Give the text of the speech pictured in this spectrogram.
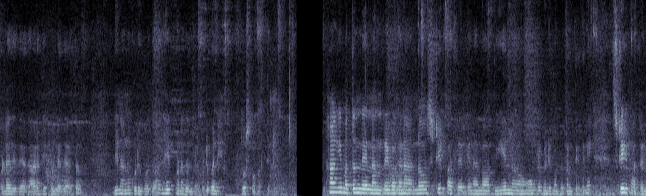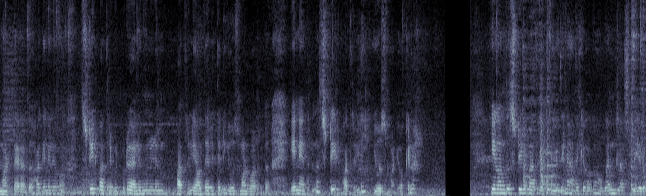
ಒಳ್ಳೆಯದಿದೆ ಅದು, ಆರೋಗ್ಯಕ್ಕೆ ಒಳ್ಳೆಯದೇ ಅದು. ದಿನಾನೂ ಕುಡಿಬೋದು. ಅದು ಹೇಗೆ ಮಾಡೋದು ಅಂತ ಹೇಳ್ಬಿಟ್ಟು ಬನ್ನಿ. ತೋರಿಸ್ಕೊಬರ್ತೀನಿ ಹಾಗೆ ಮತ್ತೊಂದು ಏನಂದರೆ ಇವಾಗ ನಾನು ಸ್ಟೀಲ್ ಪಾತ್ರೆಯಲ್ಲಿ ನಾನು ಅದು ಏನು ಹೋಮ್ ರೆಮಿಡಿ ಮಾಡಬೇಕಂತಿದ್ದೀನಿ. ಸ್ಟೀಲ್ ಪಾತ್ರೆಯಲ್ಲಿ ಮಾಡ್ತಾ ಇರೋದು. ಹಾಗೆಯೇ ನೀವು ಸ್ಟೀಲ್ ಪಾತ್ರೆ ಬಿಟ್ಬಿಟ್ಟು ಅಲ್ಯೂಮಿನಿಯಂ ಪಾತ್ರೆಯಲ್ಲಿ ಯಾವುದೇ ರೀತಿಯಲ್ಲಿ ಯೂಸ್ ಮಾಡಬಾರ್ದು. ಏನೇ ಆದ್ರೂ ಸ್ಟೀಲ್ ಪಾತ್ರೆಯಲ್ಲಿ ಯೂಸ್ ಮಾಡಿ, ಓಕೆನಾ? ಈಗ ಒಂದು ಸ್ಟೀಲ್ ಪಾತ್ರೆ ಇಟ್ಕೊಂಡಿದ್ದೀನಿ. ಅದಕ್ಕೆ ಇವಾಗ ಒಂದು ಗ್ಲಾಸ್ ನೀರು.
